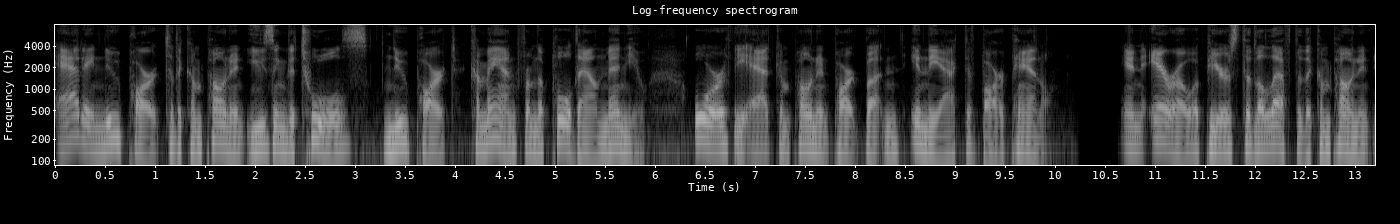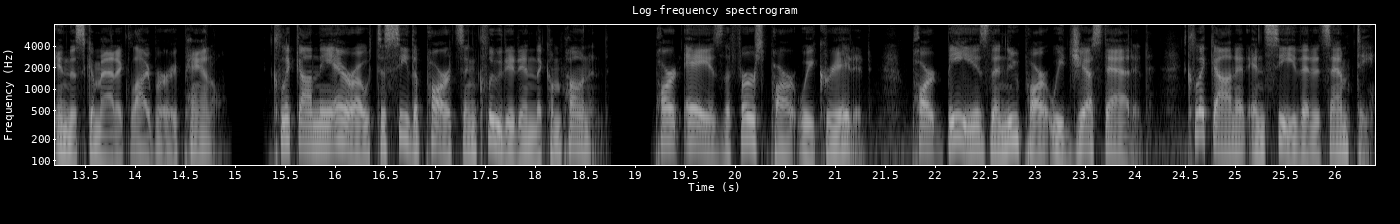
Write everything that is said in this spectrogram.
Add a new part to the component using the Tools, New Part command from the pull-down menu, or the Add Component Part button in the active bar panel. An arrow appears to the left of the component in the schematic library panel. Click on the arrow to see the parts included in the component. Part A is the first part we created. Part B is the new part we just added. Click on it and see that it's empty.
